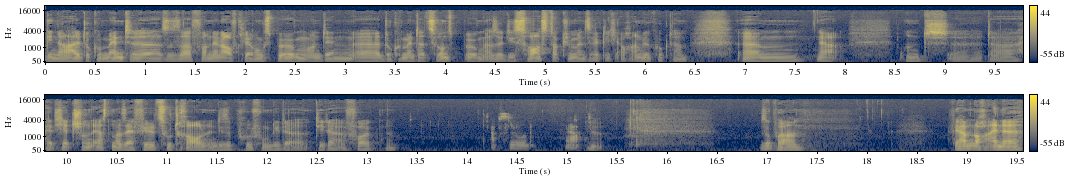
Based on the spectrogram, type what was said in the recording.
Originaldokumente, also von den Aufklärungsbögen und den äh, Dokumentationsbögen, also die Source Documents wirklich auch angeguckt haben. Ähm, ja, und äh, da hätte ich jetzt schon erstmal sehr viel Zutrauen in diese Prüfung, die da, die da erfolgt. Ne? Absolut, ja. ja. Super. Wir haben noch eine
